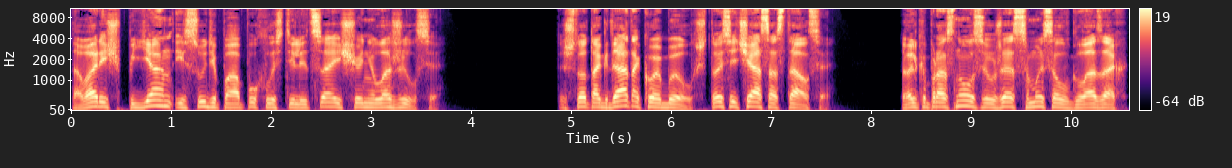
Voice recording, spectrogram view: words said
Товарищ пьян и, судя по опухлости лица, еще не ложился. «Ты что тогда такой был? Что сейчас остался?» Только проснулся, уже смысл в глазах.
